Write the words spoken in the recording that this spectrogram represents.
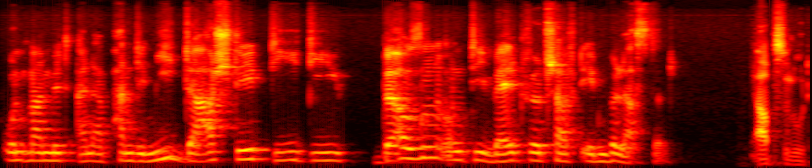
und man mit einer Pandemie dasteht, die die Börsen und die Weltwirtschaft eben belastet. Absolut.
